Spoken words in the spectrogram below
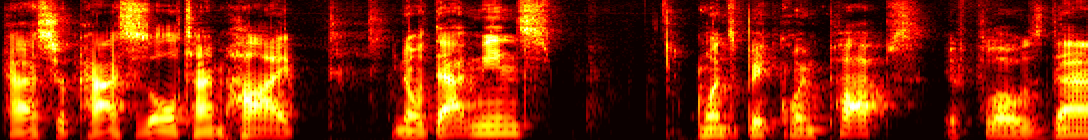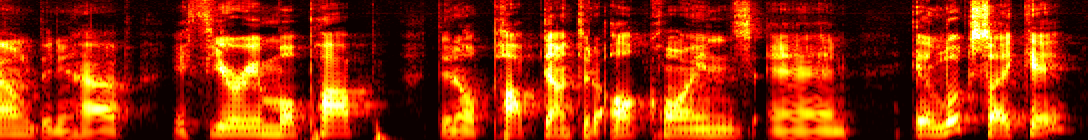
has surpassed its all-time high. You know what that means? Once Bitcoin pops, it flows down. Then you have Ethereum will pop. Then it'll pop down to the altcoins, and it looks like it.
